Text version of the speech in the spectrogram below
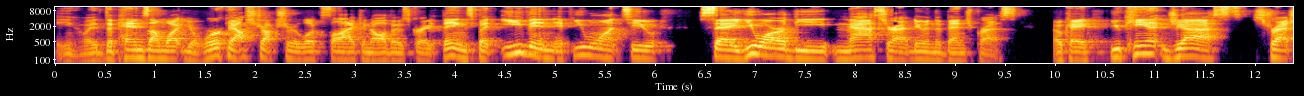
you know it depends on what your workout structure looks like and all those great things but even if you want to say you are the master at doing the bench press okay you can't just stretch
